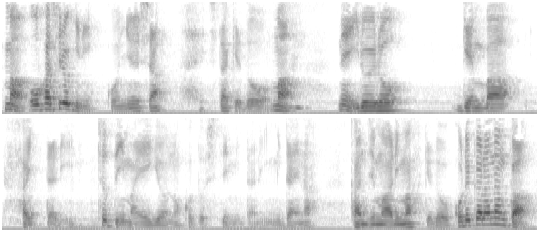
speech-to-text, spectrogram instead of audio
まあ大橋良樹にこう入社はい。したけどまあねいろいろ現場入ったりちょっと今営業のことしてみたりみたいな感じもありますけどこれからなんか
